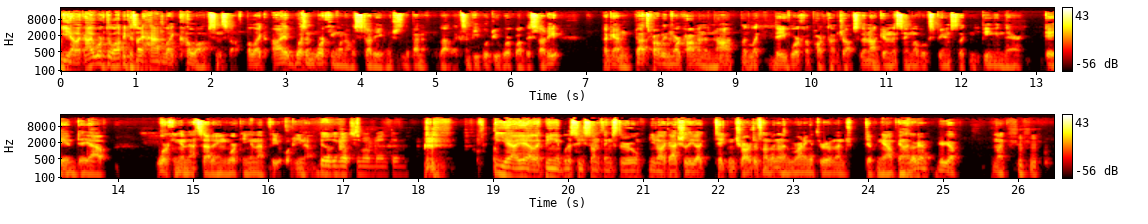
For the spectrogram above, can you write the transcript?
Yeah. Like I worked a lot because I had like co-ops and stuff, but like I wasn't working when I was studying, which is the benefit of that. Like some people do work while they study. Again, that's probably more common than not, but like they work a part-time job, so they're not getting the same level of experience like me being in there day in, day out, working in that setting, working in that field, you know. Building up some momentum. yeah, yeah, like being able to see some things through, you know, like actually like taking charge of something and then running it through and then dipping out, being like, okay, here you go. I'm like,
